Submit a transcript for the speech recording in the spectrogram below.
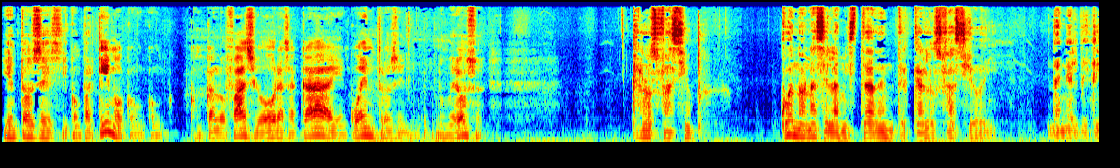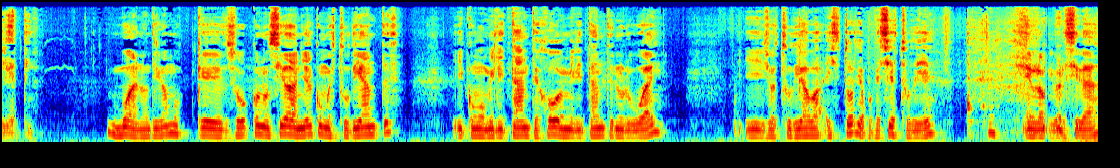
Y entonces, y compartimos con, con, con Carlos Facio horas acá y encuentros y numerosos. Carlos Facio, ¿cuándo nace la amistad entre Carlos Facio y Daniel Biglietti? Bueno, digamos que yo conocí a Daniel como estudiante y como militante, joven militante en Uruguay. Y yo estudiaba historia, porque sí estudié en la universidad.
